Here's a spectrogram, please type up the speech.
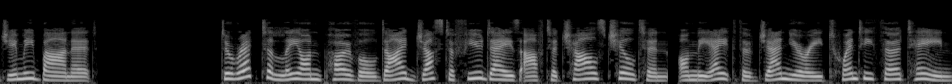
Jimmy Barnett. Director Leon Povel died just a few days after Charles Chilton, on 8 January 2013,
